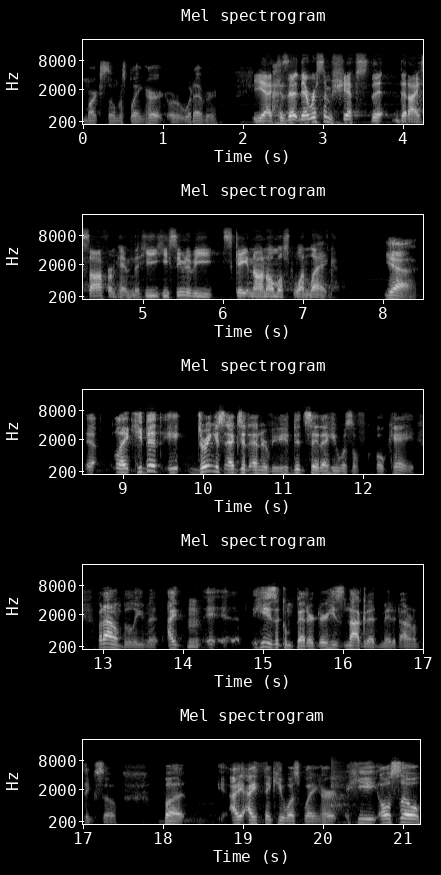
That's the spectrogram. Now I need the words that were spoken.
Mark Stone was playing hurt or whatever. Yeah, because there, there were some shifts that, that I saw from him that he, he seemed to be skating on almost one leg. Yeah, like he did he, during his exit interview. He did say that he was okay, but I don't believe it. I Hmm. i he's a competitor. He's not gonna admit it. I don't think so, but I I think he was playing hurt. He also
